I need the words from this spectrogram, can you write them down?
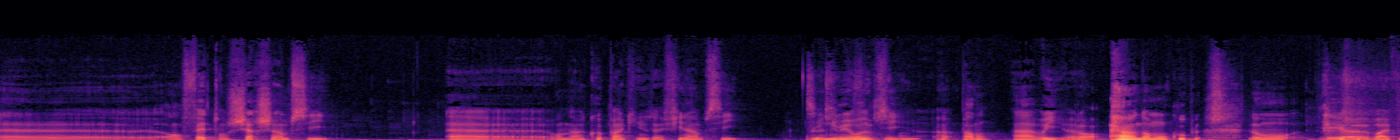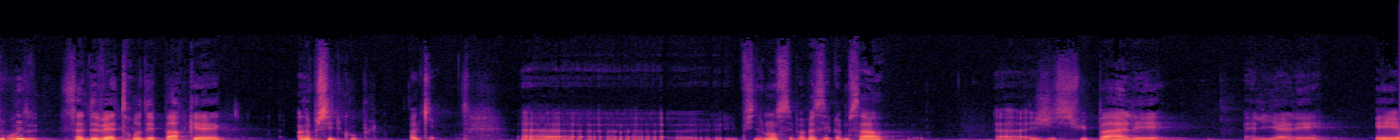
Euh, En fait, on cherchait un psy. Euh, on a un copain qui nous a filé un psy. Le numéro d'un psy. Ah, pardon. Ah oui, alors, dans mon couple. Dans mon- Et euh, bref, on- ça devait être au départ qu'un- un psy de couple. Ok. Finalement, c'est pas passé comme ça. J'y suis pas allé. Elle y est allée. Et,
